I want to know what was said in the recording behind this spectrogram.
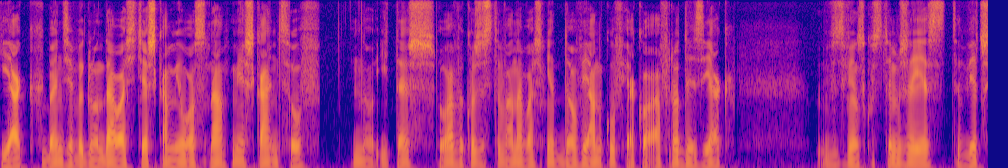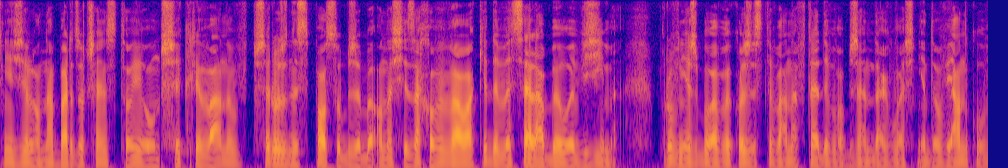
jak będzie wyglądała ścieżka miłosna mieszkańców. No i też była wykorzystywana właśnie do wianków jako afrodyzjak. W związku z tym, że jest wiecznie zielona, bardzo często ją przykrywano w przeróżny sposób, żeby ona się zachowywała, kiedy wesela były w zimę. Również była wykorzystywana wtedy w obrzędach właśnie do wianków,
